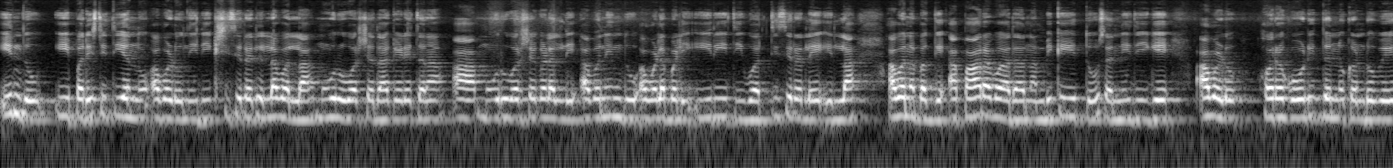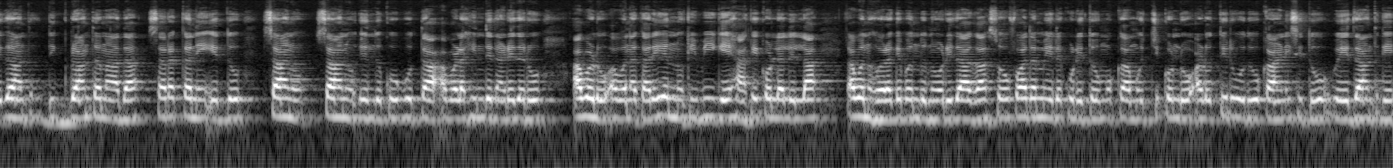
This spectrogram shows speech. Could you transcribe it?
ಇಂದು ಈ ಪರಿಸ್ಥಿತಿಯನ್ನು ಅವಳು ನಿರೀಕ್ಷಿಸಿರಲಿಲ್ಲವಲ್ಲ. ಮೂರು ವರ್ಷದ ಗೆಳೆತನ. ಆ ಮೂರು ವರ್ಷಗಳಲ್ಲಿ ಅವನಿಂದು ಅವಳ ಬಳಿ ಈ ರೀತಿ ವರ್ತಿಸಿರಲೇ ಇಲ್ಲ. ಅವನ ಬಗ್ಗೆ ಅಪಾರವಾದ ನಂಬಿಕೆಯಿತ್ತು ಸನ್ನಿಧಿಗೆ. ಅವಳು ಹೊರಗೋಡಿದ್ದನ್ನು ಕಂಡು ವೇದಾಂತ್ ದಿಗ್ಭ್ರಾಂತನಾದ ಸರಕ್ಕನೆ ಎದ್ದು, ಸಾನು ಸಾನು ಎಂದು ಕೂಗುತ್ತಾ ಅವಳ ಹಿಂದೆ ನಡೆದರು. ಅವಳು ಅವನ ಕರೆಯನ್ನು ಕಿವಿಗೆ ಹಾಕಿಕೊಳ್ಳಲಿಲ್ಲ. ಅವನು ಹೊರಗೆ ಬಂದು ನೋಡಿದಾಗ ಸೋಫಾದ ಮೇಲೆ ಕುಳಿತು ಮುಖ ಮುಚ್ಚಿಕೊಂಡು ಅಳುತ್ತಿರುವುದು ಕಾಣಿಸಿತು. ವೇದಾಂತ್ಗೆ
